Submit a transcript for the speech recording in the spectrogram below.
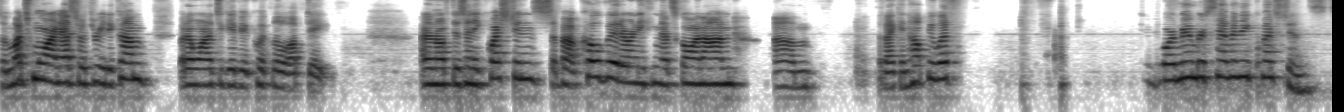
so much more on ESSER 3 to come but I wanted to give you a quick little update I don't know if there's any questions about COVID or anything that's going on um, that I can help you with. Do board members have any questions?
